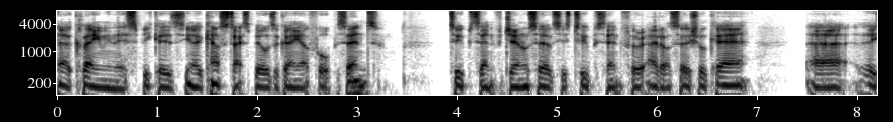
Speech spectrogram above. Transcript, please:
uh, claiming this because you know council tax bills are going up four percent, two percent for general services, two percent for adult social care. Uh, they,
